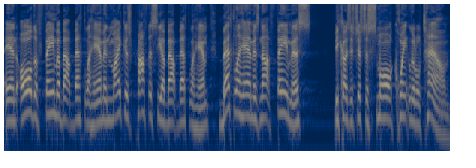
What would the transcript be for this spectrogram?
and all the fame about Bethlehem and Micah's prophecy about Bethlehem, Bethlehem is not famous because it's just a small, quaint little town.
